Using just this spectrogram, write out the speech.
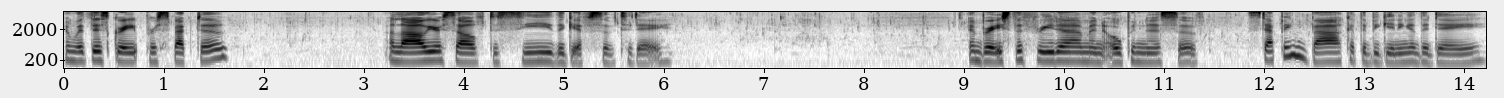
And with this great perspective, Allow yourself to see the gifts of today. Embrace the freedom and openness of stepping back at the beginning of the day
